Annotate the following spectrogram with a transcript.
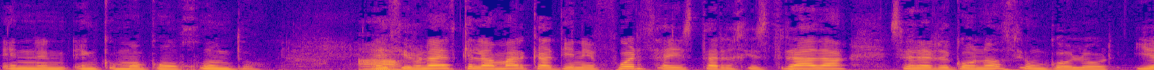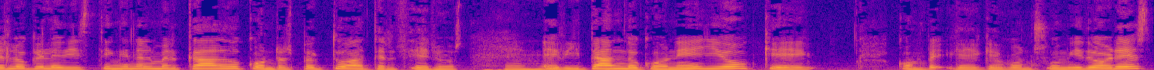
en, en, en como conjunto. Ah. Es decir, una vez que la marca tiene fuerza y está registrada, se le reconoce un color y es lo que le distingue en el mercado con respecto a terceros, uh -huh. evitando con ello que que, que, consumidores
